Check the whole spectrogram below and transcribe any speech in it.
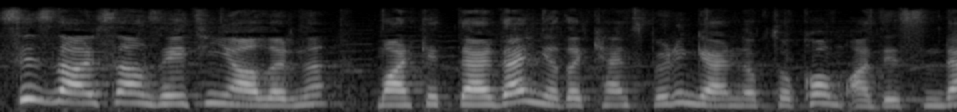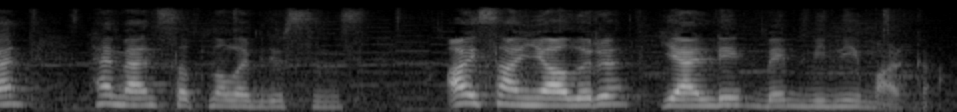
Siz de Aysan zeytinyağlarını marketlerden ya da kentböringer.com adresinden hemen satın alabilirsiniz. Aysan yağları yerli ve milli marka.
